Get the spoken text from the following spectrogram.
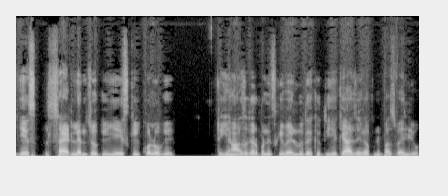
ये साइड लेंथ जो कि ये इसकी इक्वल होगी तो यहाँ से अगर अपन इसकी वैल्यू देखें तो ये क्या आ जाएगा अपने पास वैल्यू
